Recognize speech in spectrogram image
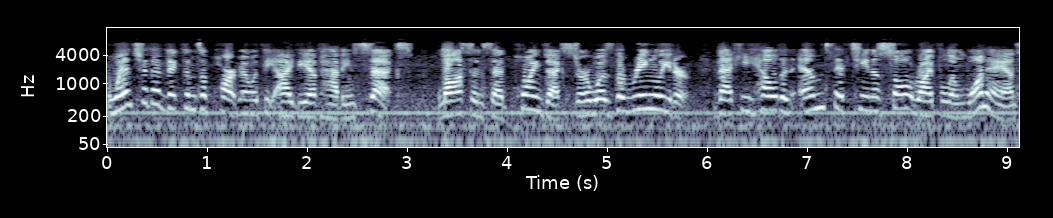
went to the victim's apartment with the idea of having sex. Lawson said Poindexter was the ringleader, that he held an M15 assault rifle in one hand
